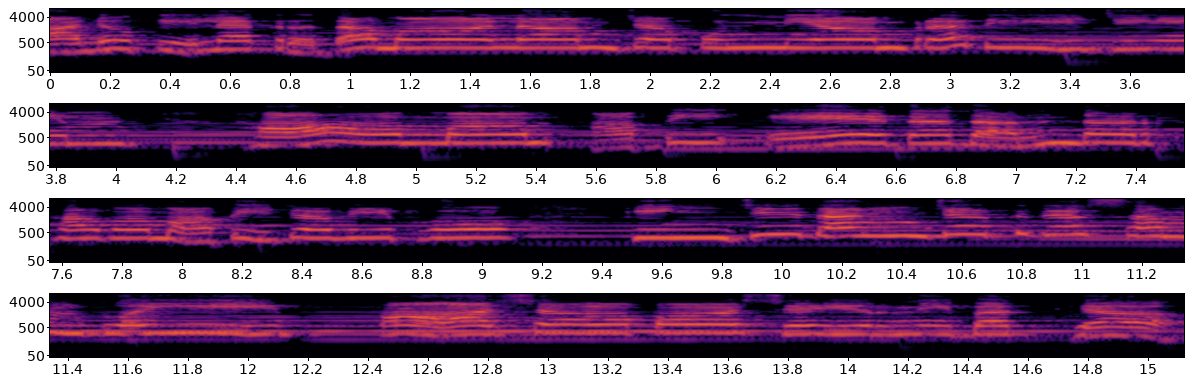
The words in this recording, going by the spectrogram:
अनुकिल कृतमालां च पुण्यां प्रतीचीम् हा माम् अपि एतदन्तर्भवमपि च विभो। किञ्चिदञ्जद्रसं त्वयि आशापाशैर्निबध्य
